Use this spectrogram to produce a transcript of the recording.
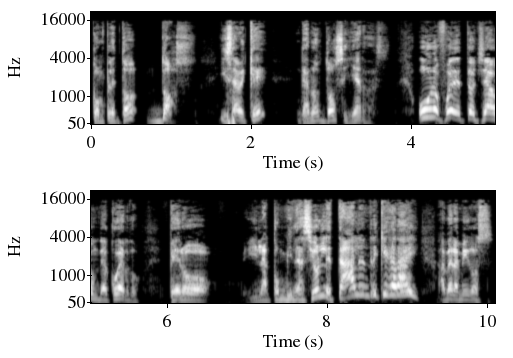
completó dos. ¿Y sabe qué? Ganó 12 yardas. Uno fue de touchdown, de acuerdo. Pero, ¿y la combinación letal, Enrique Garay? A ver, amigos.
